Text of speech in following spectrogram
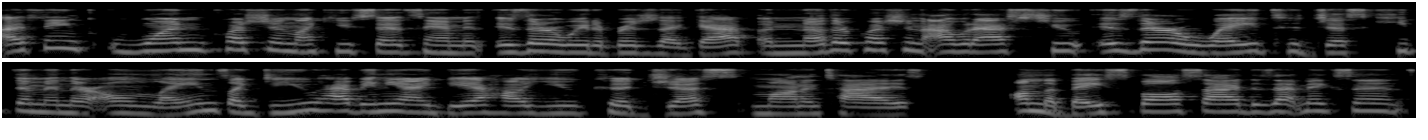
I think one question, like you said, Sam, is, is there a way to bridge that gap? Another question I would ask too is there a way to just keep them in their own lanes? Like, do you have any idea how you could just monetize on the baseball side? Does that make sense?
